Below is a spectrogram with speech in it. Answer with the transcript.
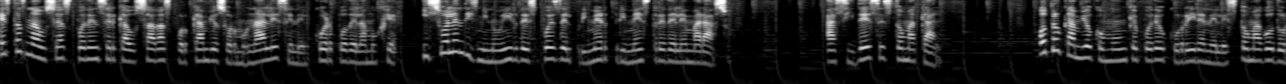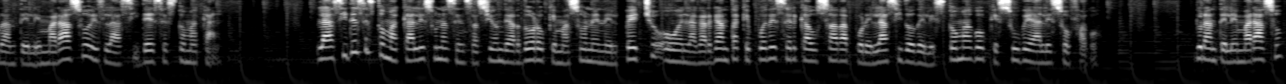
Estas náuseas pueden ser causadas por cambios hormonales en el cuerpo de la mujer y suelen disminuir después del primer trimestre del embarazo. Acidez estomacal. Otro cambio común que puede ocurrir en el estómago durante el embarazo es la acidez estomacal. La acidez estomacal es una sensación de ardor o quemazón en el pecho o en la garganta que puede ser causada por el ácido del estómago que sube al esófago. Durante el embarazo,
